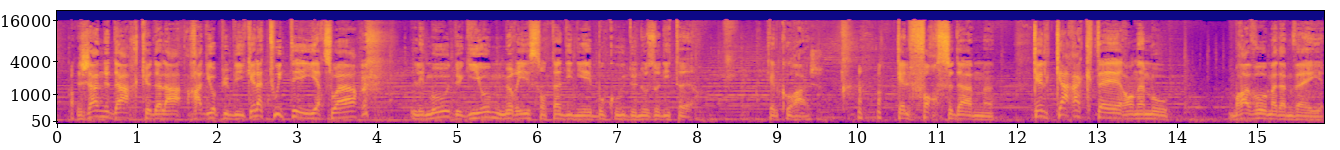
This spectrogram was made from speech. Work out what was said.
Jeanne d'Arc de la radio publique. Elle a tweeté hier soir les mots de Guillaume Meurice ont indigné beaucoup de nos auditeurs. Quel courage, quelle force d'âme, quel caractère en un mot. Bravo, Madame Veil,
